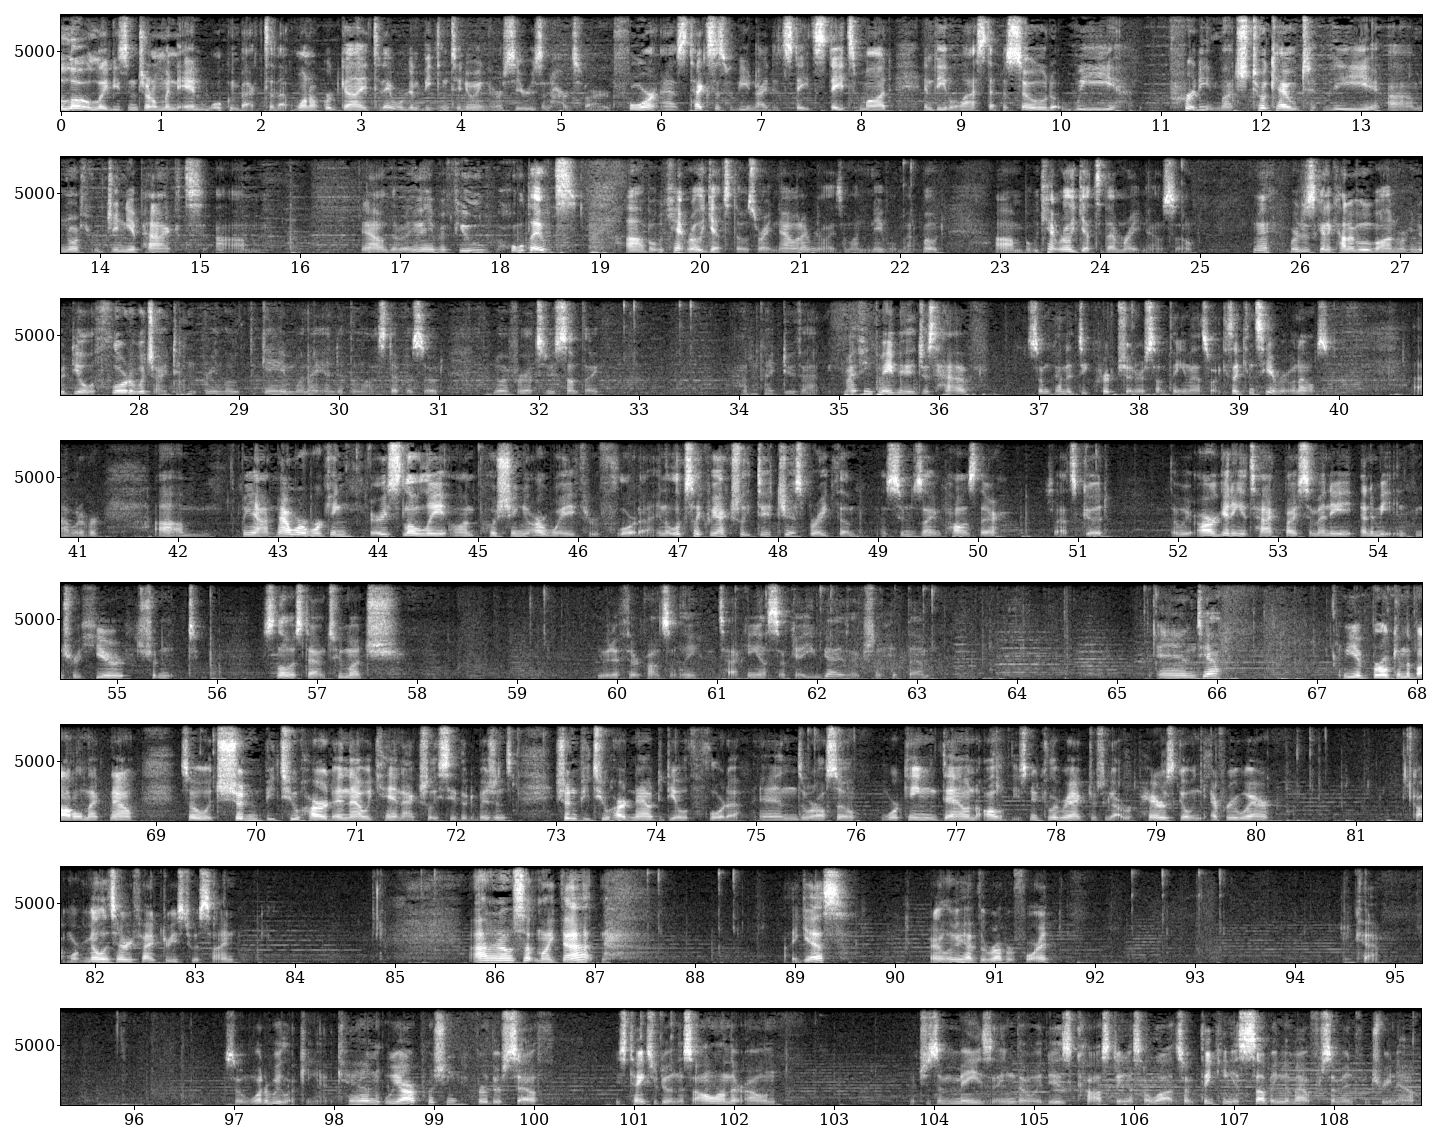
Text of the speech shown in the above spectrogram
Hello, ladies and gentlemen, and welcome back to that one awkward guy. Today we're going to be continuing our series in Hearts of Iron 4 as Texas with the United States States mod. In the last episode, we pretty much took out the um, North Virginia Pact. Um, yeah, they have a few holdouts, uh, but we can't really get to those right now, and I realize I'm on naval map mode. Um, but we can't really get to them right now, so eh, we're just going to kind of move on. We're going to deal with Florida, which I didn't reload the game when I ended the last episode. I know I forgot to do something. How did I do that? I think maybe they just have some kind of decryption or something, and that's why, because I can see everyone else. Uh, whatever. Um, but yeah, now we're working very slowly on pushing our way through Florida. And it looks like we actually did just break them as soon as I paused there. So that's good. Though we are getting attacked by some enemy, enemy infantry here. Shouldn't slow us down too much. Even if they're constantly attacking us. Okay, you guys actually hit them. And yeah, we have broken the bottleneck now. So it shouldn't be too hard, and now we can actually see the divisions. Shouldn't be too hard now to deal with Florida. And we're also working down all of these nuclear reactors. We got repairs going everywhere. Got more military factories to assign. I don't know, something like that. I guess. Apparently we have the rubber for it. Okay. So what are we looking at? Can we are pushing further south. These tanks are doing this all on their own. Which is amazing, though it is costing us a lot. So I'm thinking of subbing them out for some infantry now.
